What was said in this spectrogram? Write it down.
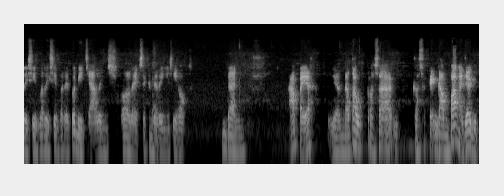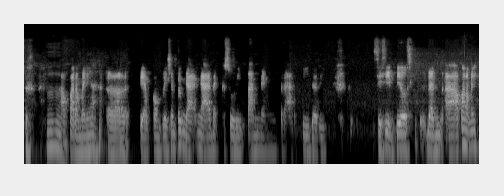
receiver receiver itu di challenge oleh secondary-nya Seahawks. Dan apa ya ya nggak tahu kerasa kerasa kayak gampang aja gitu. Mhm. apa namanya eh, tiap completion tuh nggak nggak ada kesulitan yang berarti dari sisi Bills gitu. Dan eh, apa namanya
